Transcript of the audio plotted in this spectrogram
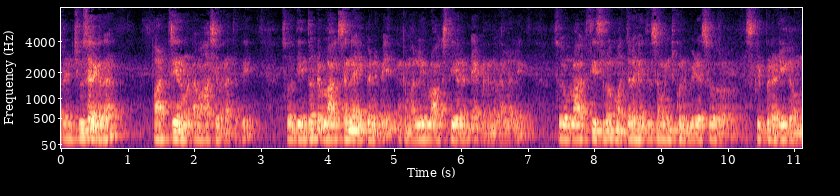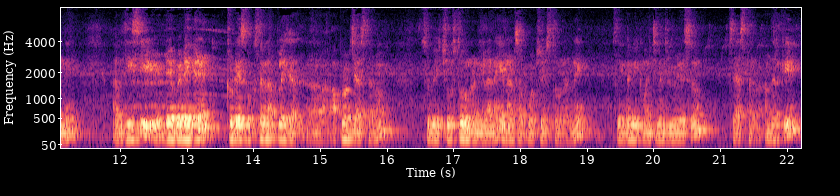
ఫ్రెండ్స్ చూశారు కదా? పార్ట్ త్రీ అనమాట మహాశివరాత్రిది. సో దీంతో వ్లాగ్స్ అన్నీ అయిపోయినవి. ఇంకా మళ్ళీ వ్లాగ్స్ తీయాలంటే ఎక్కడికైనా వెళ్ళాలి. సో వ్లాగ్స్ తీసిలో మధ్యలో హెల్త్కి సంబంధించి కొన్ని వీడియోస్ స్క్రిప్ట్ రెడీగా ఉంది. అవి తీసి డే బై డే కానీ టూ డేస్కి ఒకసారి అప్లై చే అప్లోడ్ చేస్తాను. సో మీరు చూస్తూ ఉండండి ఇలానే ఇలాంటి సపోర్ట్ చేస్తూ ఉండండి. సో ఇంకా మీకు మంచి మంచి వీడియోస్ చేస్తాను. అందరికీ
